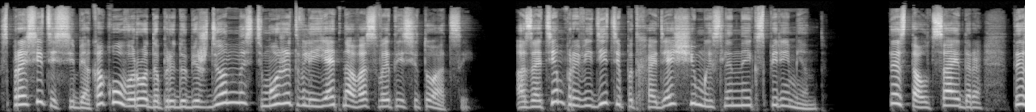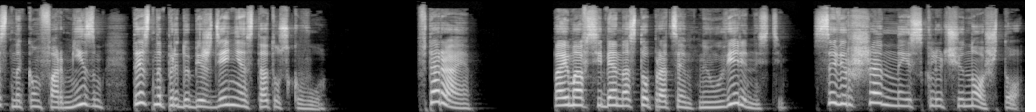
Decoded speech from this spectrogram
спросите себя, какого рода предубежденность может влиять на вас в этой ситуации, а затем проведите подходящий мысленный эксперимент. Тест аутсайдера, тест на конформизм, тест на предубеждение статус-кво. Вторая. Поймав себя на стопроцентной уверенности, совершенно исключено, что...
